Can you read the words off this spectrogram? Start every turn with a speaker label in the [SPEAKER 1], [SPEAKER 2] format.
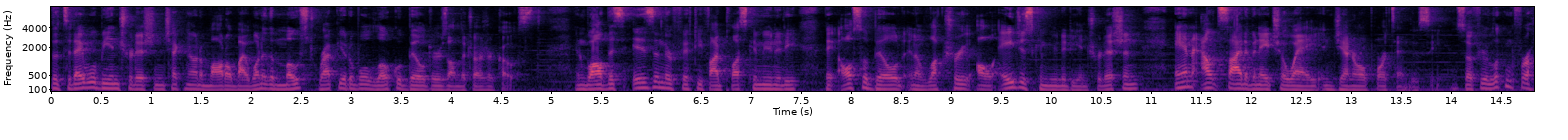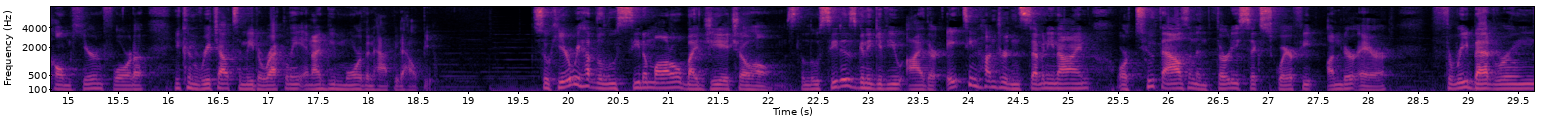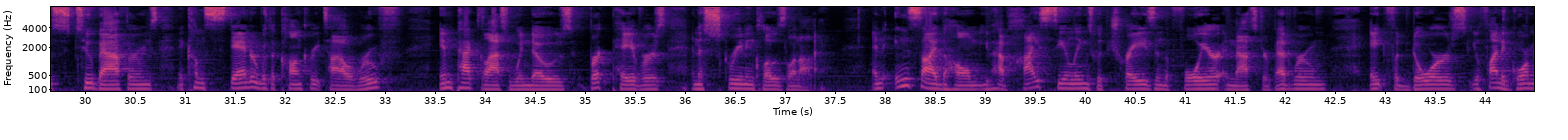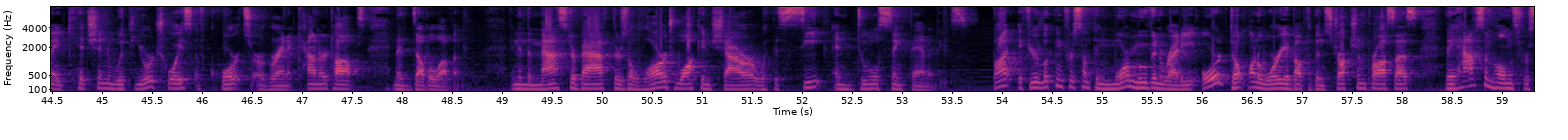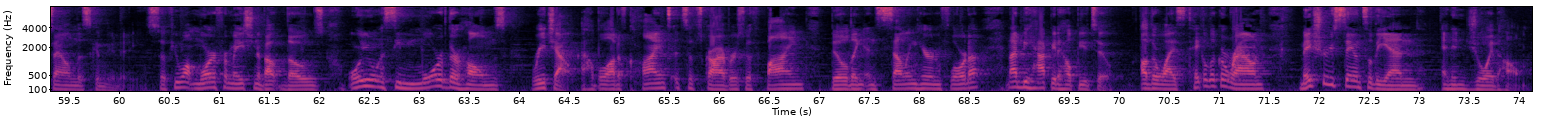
[SPEAKER 1] So today we'll be in Tradition checking out a model by one of the most reputable local builders on the Treasure Coast. And while this is in their 55 plus community, they also build in a luxury all ages community in Tradition and outside of an HOA in General Port St. Lucie. So if you're looking for a home here in Florida, you can reach out to me directly and I'd be more than happy to help you. So here we have the Lucida model by GHO Homes. The Lucida is going to give you either 1,879 or 2,036 square feet under air, three bedrooms, two bathrooms. It comes standard with a concrete tile roof, impact glass windows, brick pavers, and a screen enclosed lanai. And inside the home, you have high ceilings with trays in the foyer and master bedroom, eight foot doors. You'll find a gourmet kitchen with your choice of quartz or granite countertops and a double oven. And in the master bath, there's a large walk in shower with a seat and dual sink vanities. But if you're looking for something more move-in ready or don't want to worry about the construction process, they have some homes for sale in this community. So if you want more information about those or you want to see more of their homes, reach out. I help a lot of clients and subscribers with buying, building, and selling here in Florida, and I'd be happy to help you too. Otherwise, take a look around, make sure you stay until the end, and enjoy the home.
